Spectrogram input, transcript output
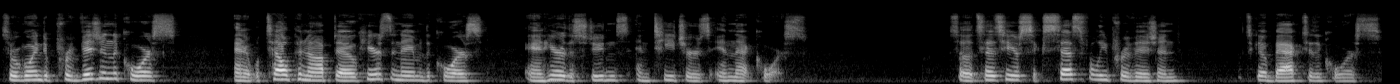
So we're going to provision the course, and it will tell Panopto, here's the name of the course, and here are the students and teachers in that course. So it says here, successfully provisioned. Let's go back to the course.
